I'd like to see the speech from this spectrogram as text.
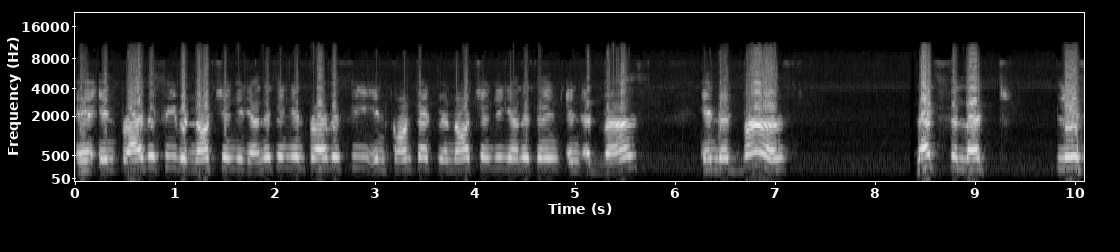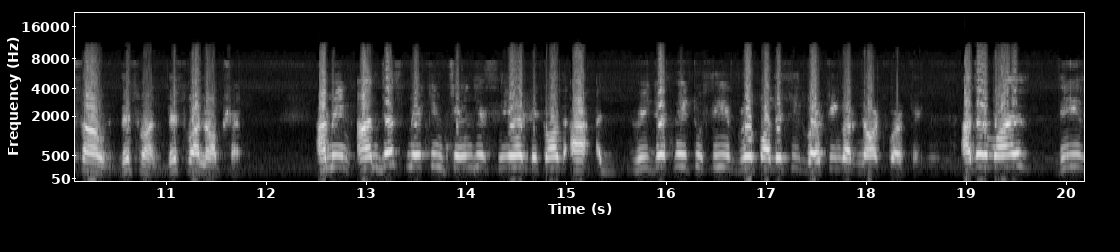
in privacy, we're not changing anything in privacy. In contact, we're not changing anything. In advanced, in advanced, let's select play sound. This one, this one option. I mean, I'm just making changes here because uh, we just need to see if group policy is working or not working. Otherwise, these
